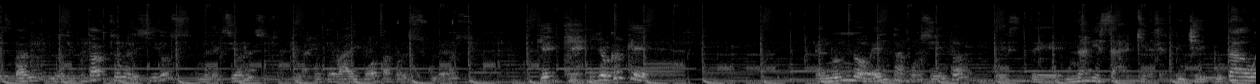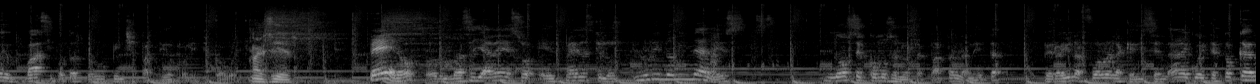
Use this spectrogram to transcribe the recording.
están, los diputados que son elegidos en elecciones, o sea, que la gente va y vota por esos culeros, que, que yo creo que en un 90% este, nadie sabe quién es el pinche diputado, güey, vas y votas por un pinche partido político, güey. Así es. Pero, más allá de eso, el pedo es que los plurinominales, no sé cómo se los repartan, la neta, pero hay una forma en la que dicen, ay, güey, te tocan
